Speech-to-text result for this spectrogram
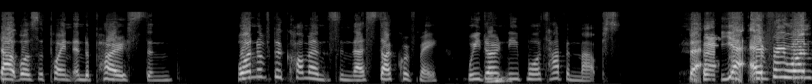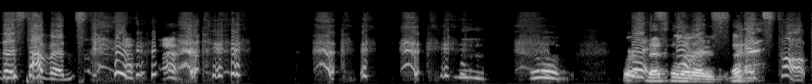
that was the point in the post and one of the comments in there stuck with me. We don't mm-hmm. need more tavern maps. But yeah everyone does taverns oh, that's still, hilarious. It's, it's top.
